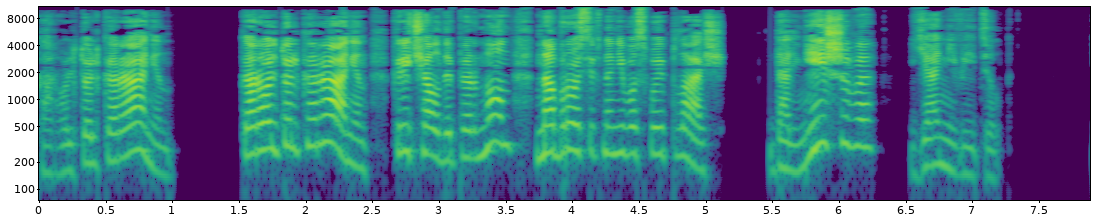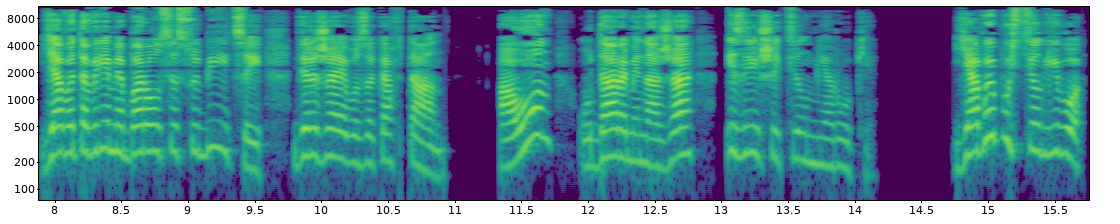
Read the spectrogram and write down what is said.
«Король только ранен! Король только ранен!» — кричал Депернон, набросив на него свой плащ. Дальнейшего я не видел. Я в это время боролся с убийцей, держа его за кафтан, а он ударами ножа изрешетил мне руки. Я выпустил его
